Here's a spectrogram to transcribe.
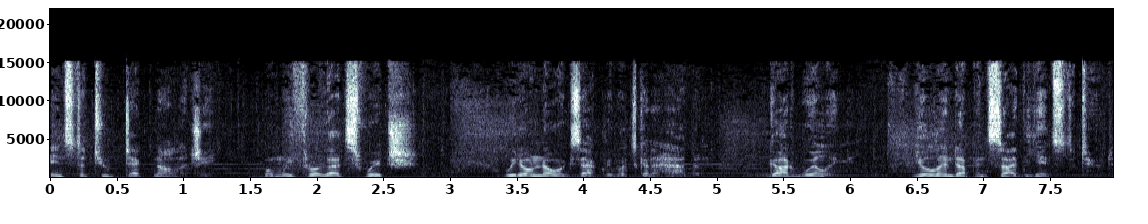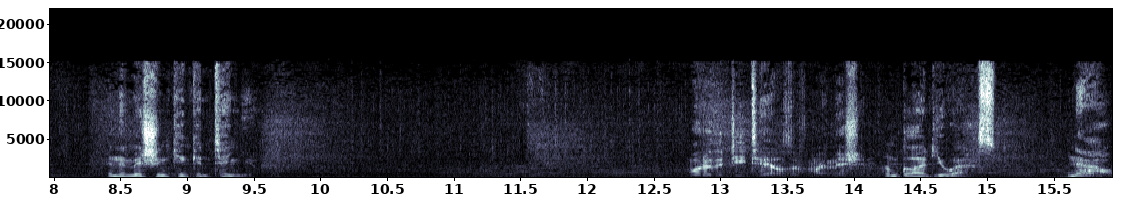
Institute technology. When we throw that switch, we don't know exactly what's gonna happen. God willing, you'll end up inside the Institute, and the mission can continue. What are the details of my mission? I'm glad you asked. Now,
